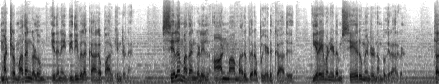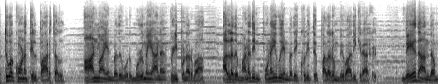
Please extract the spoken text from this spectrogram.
மற்ற மதங்களும் இதனை விதிவிலக்காக பார்க்கின்றன. சில மதங்களில் ஆன்மா மறுபிறப்பு எடுக்காது. இறைவனிடம் சேரும் என்று நம்புகிறார்கள். தத்துவ கோணத்தில் பார்த்தல் ஆன்மா என்பது ஒரு முழுமையான விழிப்புணர்வா அல்லது மனதின் புனைவு என்பதை குறித்து பலரும் விவாதிக்கிறார்கள். வேதாந்தம்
